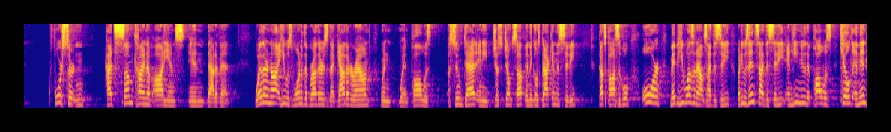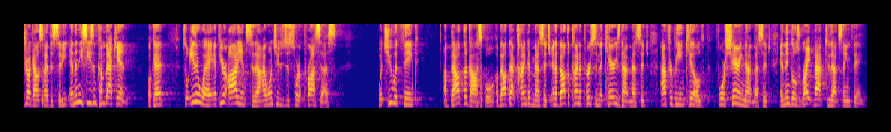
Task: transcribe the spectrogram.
for certain, had some kind of audience in that event. Whether or not he was one of the brothers that gathered around when, when Paul was assumed dead and he just jumps up and then goes back in the city, that's possible. Or maybe he wasn't outside the city, but he was inside the city and he knew that Paul was killed and then drug outside the city and then he sees him come back in. Okay? So, either way, if you're audience to that, I want you to just sort of process what you would think about the gospel, about that kind of message, and about the kind of person that carries that message after being killed for sharing that message, and then goes right back to that same thing,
